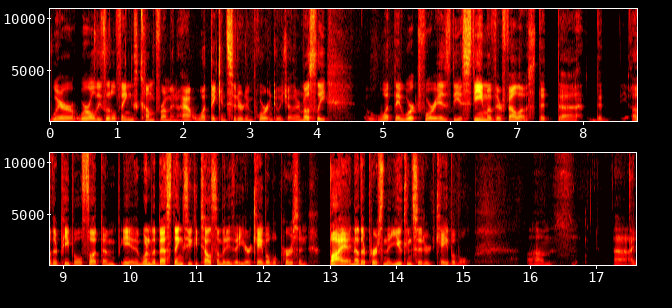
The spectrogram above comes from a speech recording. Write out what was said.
where where all these little things come from and how what they considered important to each other. And mostly, what they worked for is the esteem of their fellows. That uh, that other people thought them. Eh, one of the best things you could tell somebody is that you're a capable person by another person that you considered capable. Um, uh, I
